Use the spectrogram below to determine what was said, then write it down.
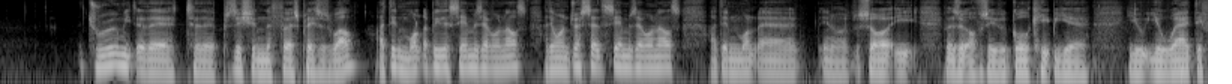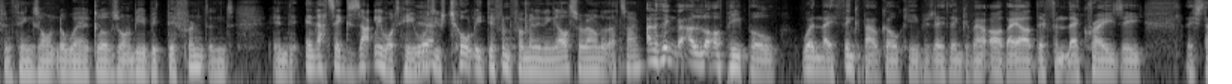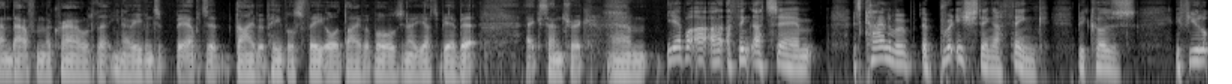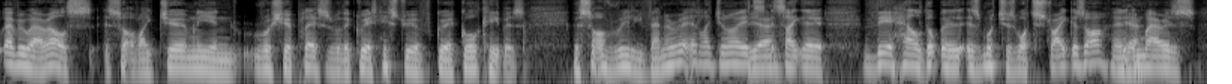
drew me to the to the position in the first place as well. I didn't want to be the same as everyone else. I didn't want to dress out the same as everyone else. I didn't want to, you know. So he, there's obviously the goalkeeper. You you you wear different things. I want to wear gloves. I want to be a bit different, and and and that's exactly what he was. Yeah. He was totally different from anything else around at that time. And I think that a lot of people, when they think about goalkeepers, they think about, oh, they are different, they're crazy, they stand out from the crowd. That you know, even to be able to dive at people's feet or dive at balls, you know, you have to be a bit eccentric. Um, Yeah, but I, I think that's um, it's kind of a, a British thing, I think, because if you look everywhere else, sort of like Germany and Russia, places with a great history of great goalkeepers, they're sort of really venerated. Like you know, it's Yeah. it's like they they held up as much as what strikers are, and, Yeah. and whereas.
